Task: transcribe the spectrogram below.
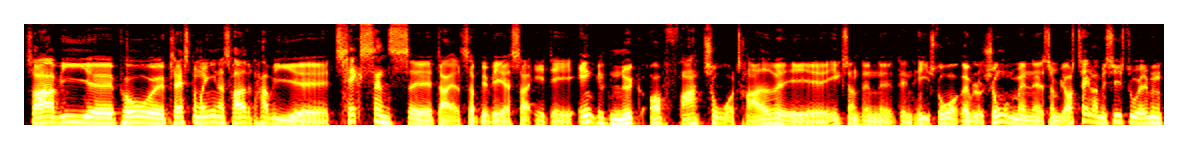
Så har vi øh, på øh, plads nummer 31, der har vi øh, Texans, øh, der altså bevæger sig et øh, enkelt nyk op fra 32. Øh, ikke sådan den, øh, den helt store revolution, men øh, som vi også taler om i sidste uge, Elming,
